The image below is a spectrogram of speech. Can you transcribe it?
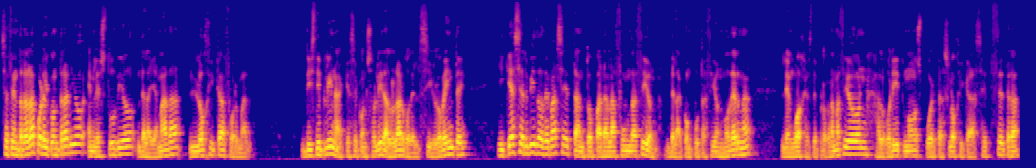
se centrará por el contrario en el estudio de la llamada lógica formal, disciplina que se consolida a lo largo del siglo XX y que ha servido de base tanto para la fundación de la computación moderna, lenguajes de programación, algoritmos, puertas lógicas, etc.,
